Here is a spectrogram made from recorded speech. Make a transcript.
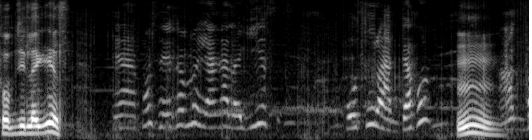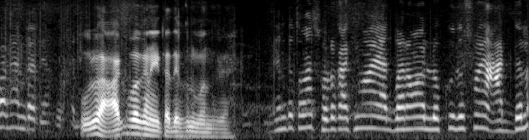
সবজি লাগিয়েছে। দেখো। পুরো আগ বাগান এটা দেখুন বন্ধুরা। কিন্তু তোমার ছোট কাকিমা একবার আমার সময় আগ দিল।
